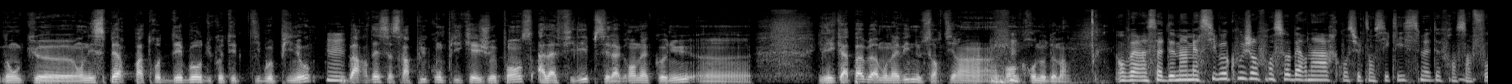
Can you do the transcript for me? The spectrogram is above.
Donc, euh, on espère pas trop de débours du côté de Thibaut Pinot. Hmm. Bardet, ça sera plus compliqué, je pense. À la Philippe, c'est la grande inconnue. Euh, il est capable, à mon avis, de nous sortir un, un grand chrono demain. On verra ça demain. Merci beaucoup Jean-François Bernard, consultant cyclisme de France Info.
